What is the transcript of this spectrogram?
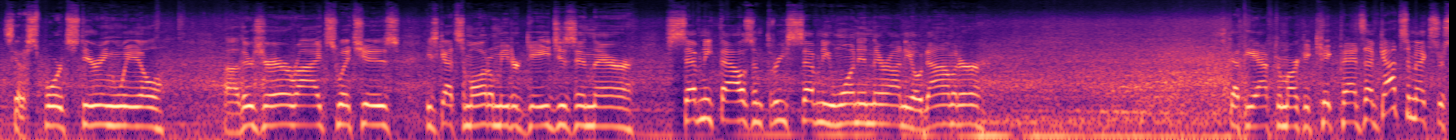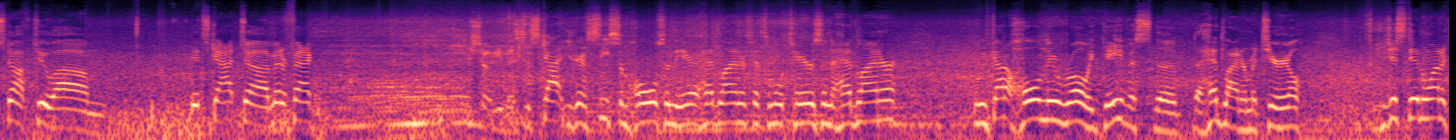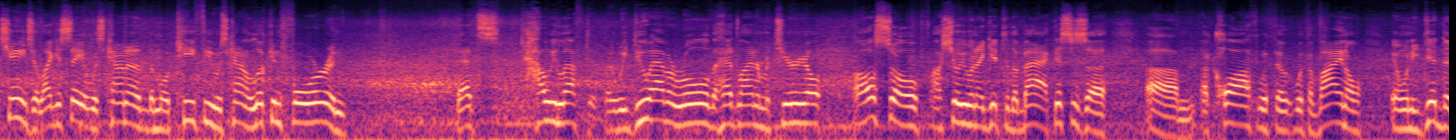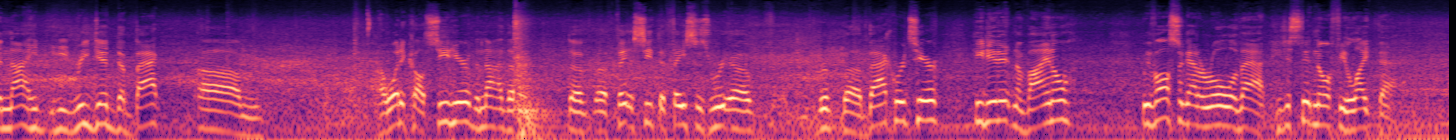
It's got a sports steering wheel. Uh, there's your air ride switches. He's got some autometer gauges in there. 70,371 in there on the odometer. It's got the aftermarket kick pads. I've got some extra stuff too. Um, it's got, uh, matter of fact, show you this. It's got, you're gonna see some holes in the headliner. It's got some little tears in the headliner. We've got a whole new row. He gave us the, the headliner material he just didn't want to change it. Like I say, it was kind of the motif he was kind of looking for, and that's how he left it. But we do have a roll of the headliner material. Also, I'll show you when I get to the back. This is a um, a cloth with the with the vinyl, and when he did the knot, he, he redid the back. Um, uh, what do you call it? Seat here, the the the uh, seat that faces uh, uh, backwards here. He did it in a vinyl. We've also got a roll of that. He just didn't know if he liked that.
